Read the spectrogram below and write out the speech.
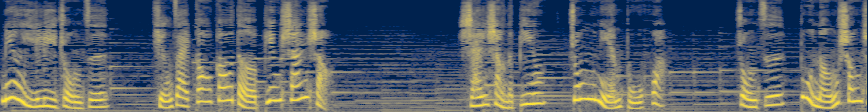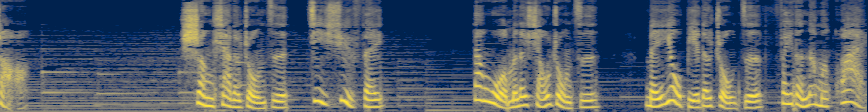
另一粒种子停在高高的冰山上，山上的冰终年不化，种子不能生长。剩下的种子继续飞，但我们的小种子。没有别的种子飞得那么快。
